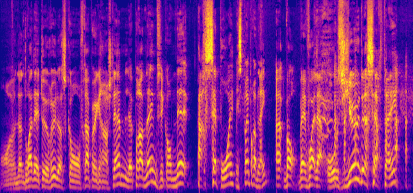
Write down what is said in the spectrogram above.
on a le droit d'être heureux lorsqu'on frappe un grand chelem. Le problème, c'est qu'on menait par sept points. Mais c'est pas un problème. Ah, bon, ben voilà. Aux yeux de certains,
